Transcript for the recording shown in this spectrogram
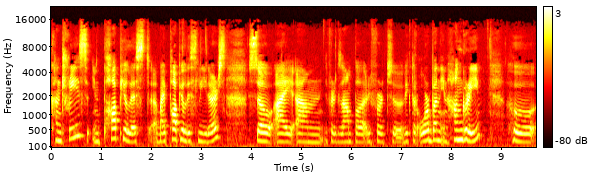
countries in populist uh, by populist leaders. So I, um, for example, refer to Viktor Orban in Hungary, who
